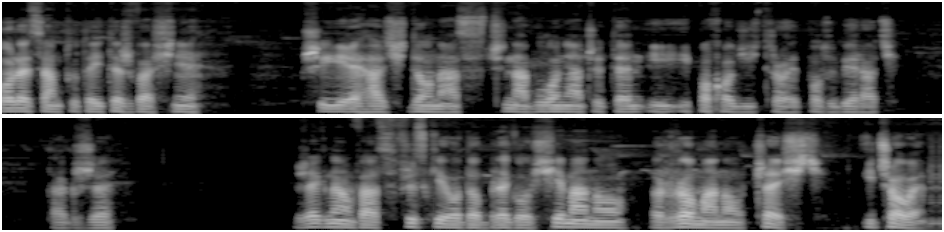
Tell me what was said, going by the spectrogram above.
Polecam tutaj też właśnie przyjechać do nas, czy na Błonia, czy ten i, i pochodzić trochę, pozbierać. Także żegnam Was, wszystkiego dobrego, siemano, romano, cześć i czołem.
